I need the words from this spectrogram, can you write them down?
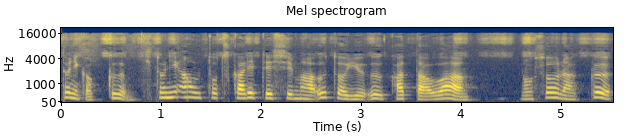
とにかく人に会うと疲れてしまうという方はおそらく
